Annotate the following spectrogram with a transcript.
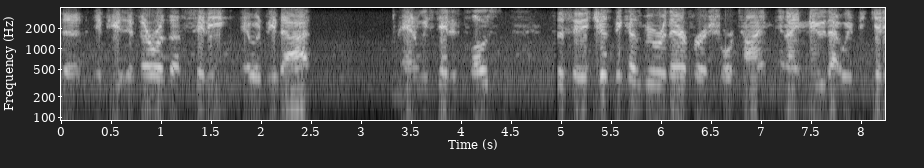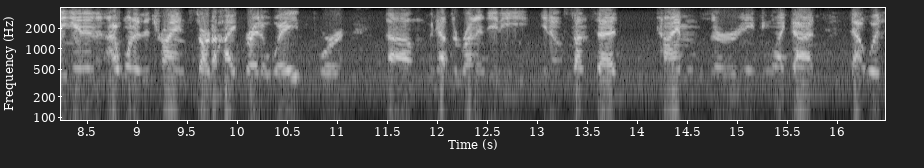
the if you if there was a city, it would be that. And we stayed as close to the city just because we were there for a short time, and I knew that we'd be getting in, and I wanted to try and start a hike right away before um, we'd have to run into any you know sunset times or anything like that that would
